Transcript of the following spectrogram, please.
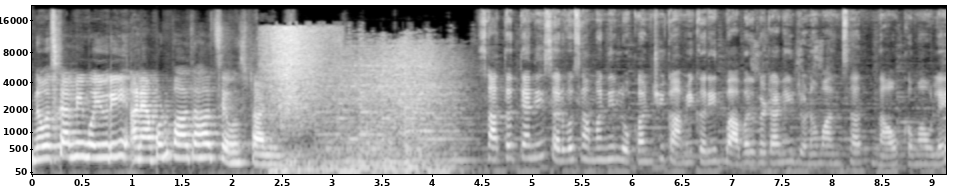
नमस्कार मी मयुरी आणि आपण पाहत आहात सेवन स्टार न्यूज. सातत्याने सर्वसामान्य लोकांची कामे करीत बाबर गटाने जनमानसात नाव कमावले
